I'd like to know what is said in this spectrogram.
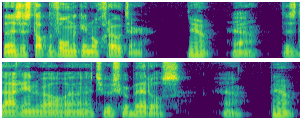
dan is de stap de volgende keer nog groter. ja, Ja, dus daarin wel eh, choose your battles. Ja. ja.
